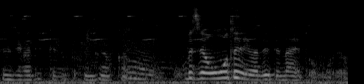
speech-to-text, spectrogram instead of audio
数字が出てるのか全然分かんない、うん。別に表には出てないと思うよ。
